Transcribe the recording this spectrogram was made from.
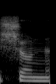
Station.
